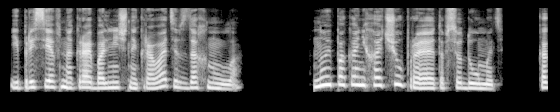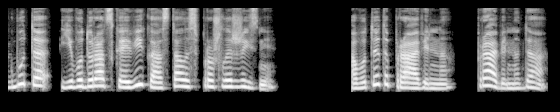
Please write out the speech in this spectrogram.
и, присев на край больничной кровати, вздохнула. Ну и пока не хочу про это все думать, как будто его дурацкая Вика осталась в прошлой жизни. А вот это правильно, правильно, да,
